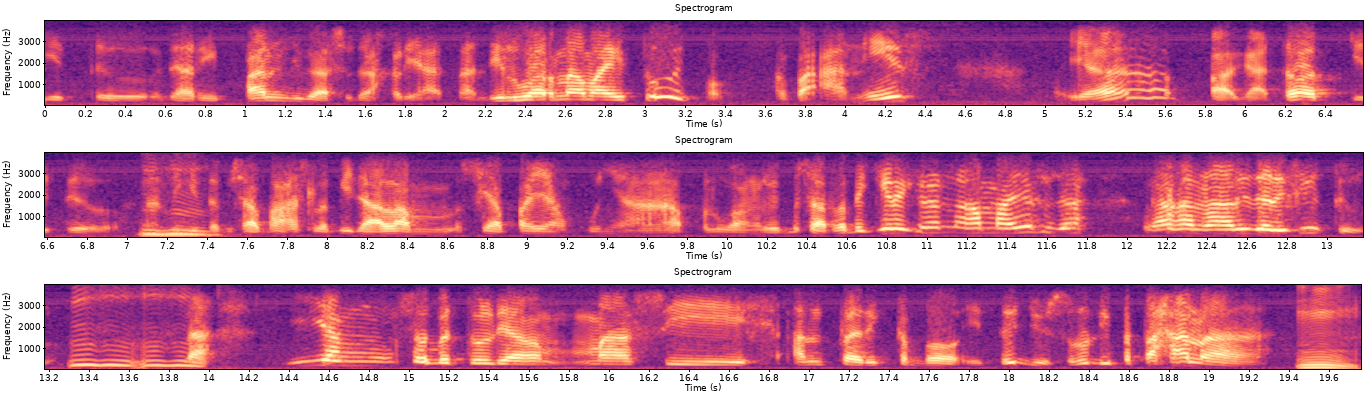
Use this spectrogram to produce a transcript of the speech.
gitu dari PAN juga sudah kelihatan di luar nama itu Pak Anies ya Pak Gatot gitu. Nanti mm -hmm. kita bisa bahas lebih dalam siapa yang punya peluang lebih besar. Tapi kira-kira namanya sudah nggak akan lari dari situ. Mm -hmm. Nah, yang sebetulnya masih unpredictable itu justru di petahana. Mm.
